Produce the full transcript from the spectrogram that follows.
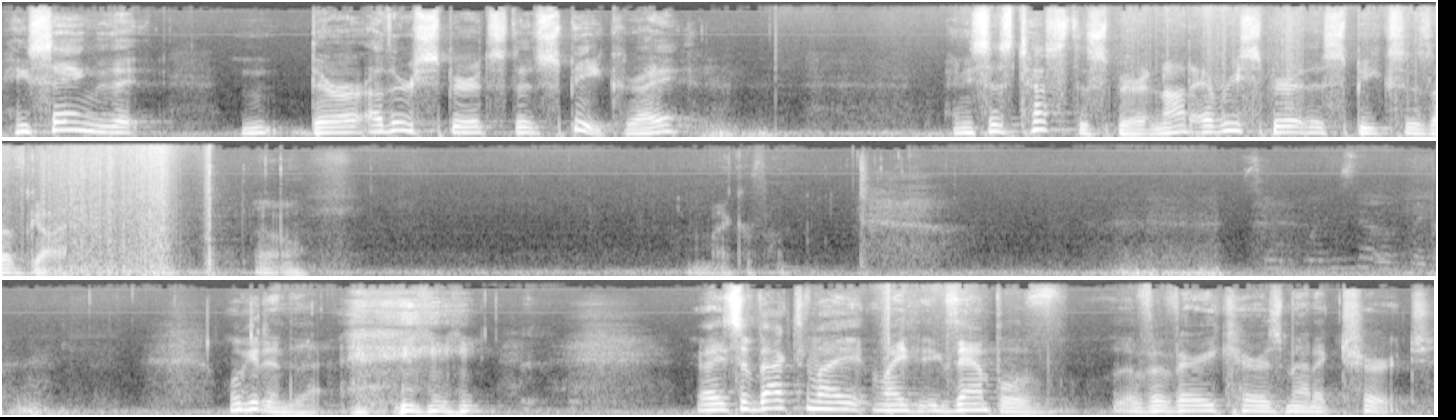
he's saying that there are other spirits that speak, right? And he says, test the spirit. Not every spirit that speaks is of God. oh. Microphone. We'll get into that. right, so back to my, my example of, of a very charismatic church.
